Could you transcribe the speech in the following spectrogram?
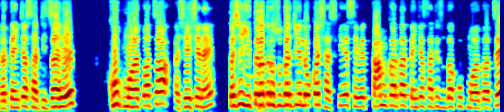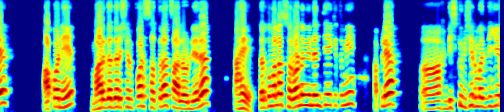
तर त्यांच्यासाठीचा हे खूप महत्त्वाचा सेशन आहे. तसे इतरत्र सुद्धा जे लोक शासकीय सेवेत काम करतात त्यांच्यासाठी सुद्धा खूप महत्त्वाचे आपण हे मार्गदर्शनपर सत्र चालवलेलं आहे. तर तुम्हाला सर्वांना विनंती आहे की तुम्ही आपल्या डिस्क्रिप्शनमध्ये जे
